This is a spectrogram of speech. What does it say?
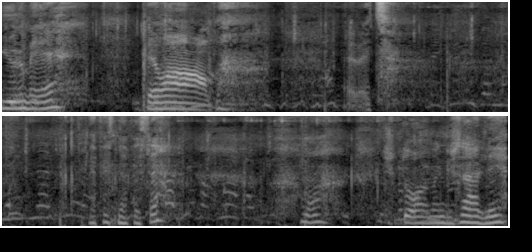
Yürümeye devam. Evet. Nefes nefese. Ama şu doğanın güzelliği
